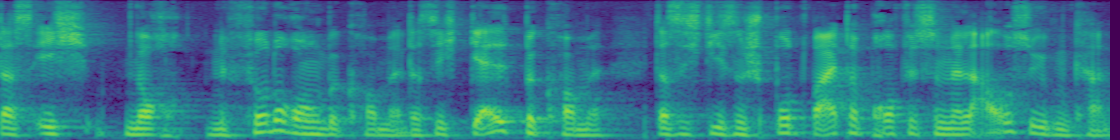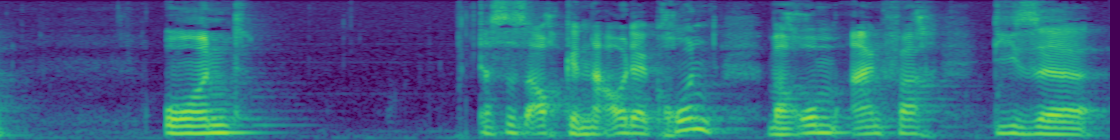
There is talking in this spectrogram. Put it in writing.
dass ich noch eine Förderung bekomme, dass ich Geld bekomme, dass ich diesen Sport weiter professionell ausüben kann. Und das ist auch genau der Grund, warum einfach diese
